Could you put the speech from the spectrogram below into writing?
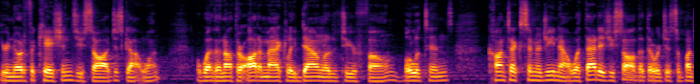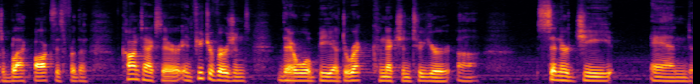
your notifications. You saw I just got one. Whether or not they're automatically downloaded to your phone, bulletins, contact synergy. Now, what that is, you saw that there were just a bunch of black boxes for the contacts there. In future versions, there will be a direct connection to your uh, synergy and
